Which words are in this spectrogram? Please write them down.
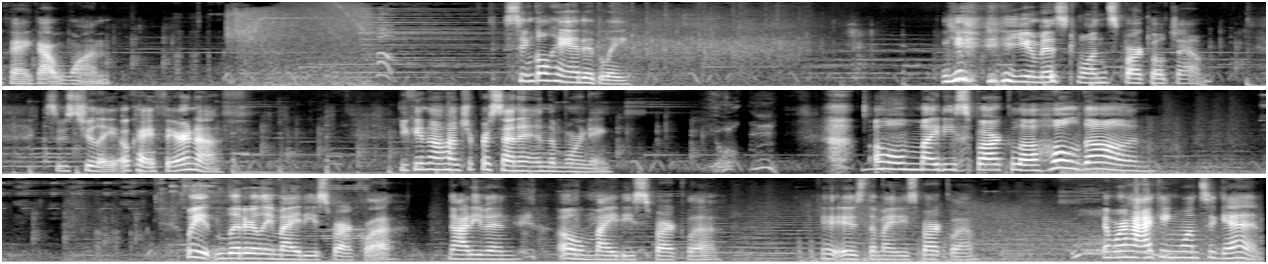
Okay, I got one. Single-handedly. you missed one sparkle gem. Because it was too late. Okay, fair enough. You can 100% it in the morning. Oh, Mighty Sparkler, hold on. Wait, literally Mighty Sparkler. Not even, oh, Mighty Sparkler. It is the Mighty Sparkler. And we're hacking once again.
